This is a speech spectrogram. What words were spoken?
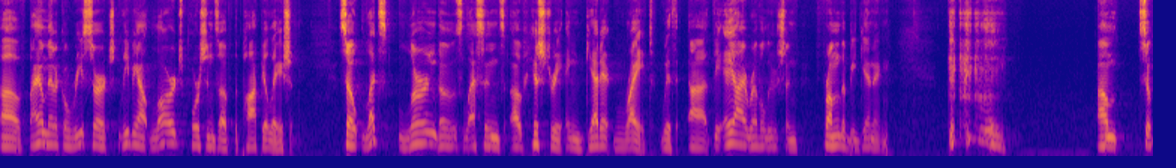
of biomedical research leaving out large portions of the population. So let's learn those lessons of history and get it right with uh, the AI revolution from the beginning. um, so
